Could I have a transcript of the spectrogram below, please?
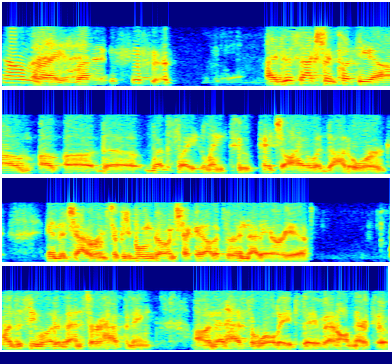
sound right, but I just actually put the um, uh, uh, the website link to pitchiowa.org in the chat room, so people can go and check it out if they're in that area uh, to see what events are happening. Um, and that has the World AIDS Day event on there too.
